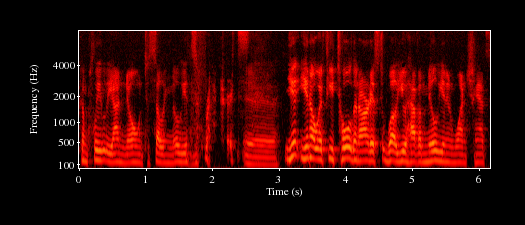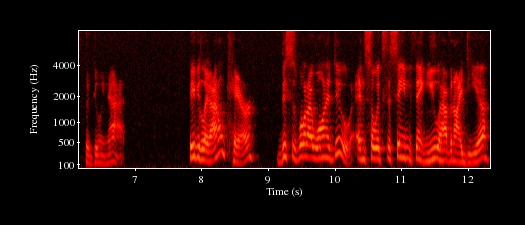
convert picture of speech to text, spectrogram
completely unknown to selling millions of records. Yeah. you, you know if you told an artist well you have a million and one chance of doing that they'd be like i don't care. This is what i want to do. And so it's the same thing. You have an idea.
